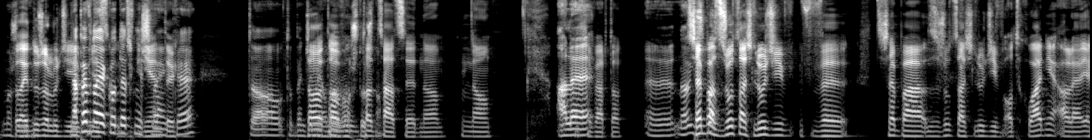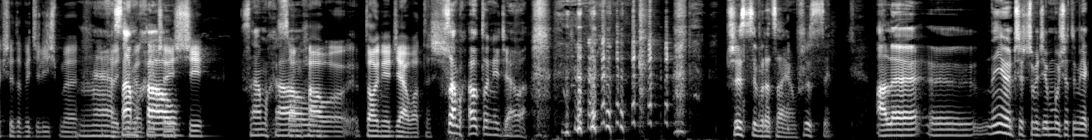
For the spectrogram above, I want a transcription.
może. Tutaj dużo ludzi. Na pewno jak odetniesz rękę, to, to będzie to, to, to cacy, no, no. Ale. Nie warto. Yy, no trzeba zrzucać ludzi w, w, trzeba zrzucać ludzi w otchłanie, ale jak się dowiedzieliśmy nie, w somehow, części somehow, somehow to nie działa też. Somehow to nie działa. wszyscy wracają, wszyscy ale yy, no nie wiem, czy jeszcze będziemy mówić o tym, jak,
